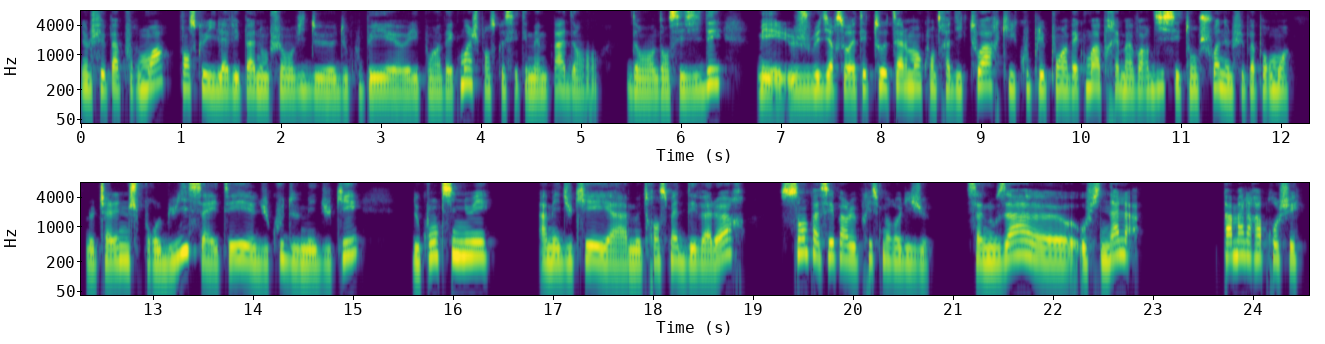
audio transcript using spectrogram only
ne le fait pas pour moi. Je pense qu'il n'avait pas non plus envie de, couper euh, les points avec moi. Je pense que c'était même pas dans, dans, ses idées. Mais je veux dire, ça aurait été totalement contradictoire qu'il coupe les points avec moi après m'avoir dit c'est ton choix, ne le fais pas pour moi. Le challenge pour lui, ça a été du coup de m'éduquer, de continuer à m'éduquer et à me transmettre des valeurs sans passer par le prisme religieux. Ça nous a, euh, au final, pas mal rapprochés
